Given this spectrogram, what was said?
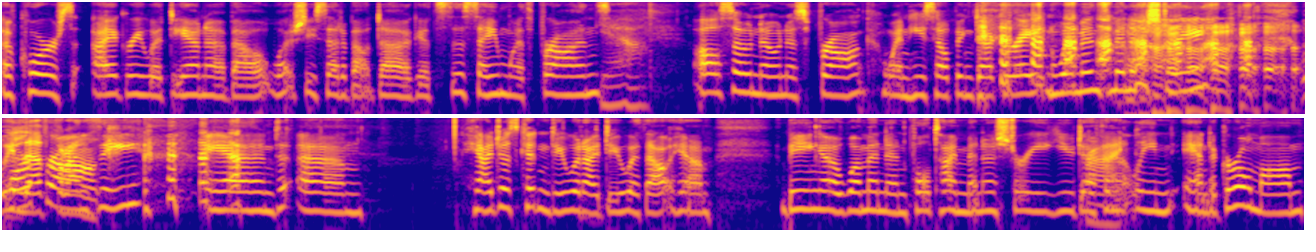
of course, I agree with DeAnna about what she said about Doug. It's the same with Franz, Yeah. also known as Frank when he's helping decorate in women's ministry. We or love Frank. Franzi. and um, I just couldn't do what I do without him. Being a woman in full time ministry, you definitely, and a girl mom,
